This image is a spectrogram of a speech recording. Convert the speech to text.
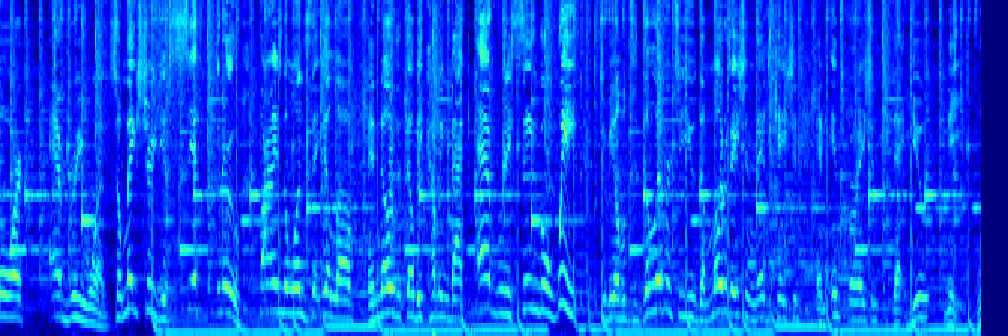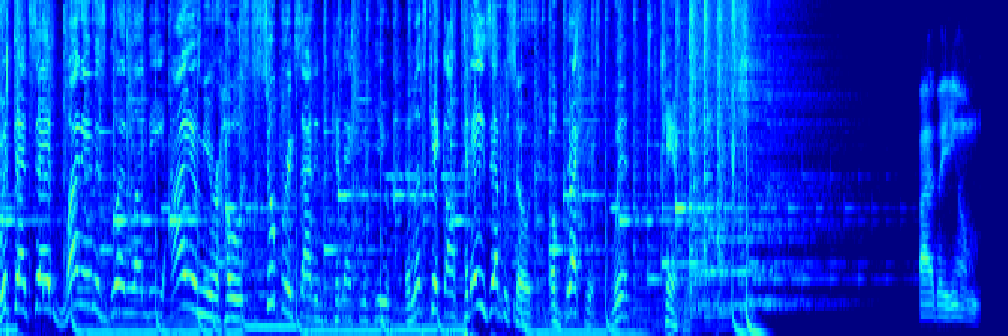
for everyone. So make sure you sift through, find the ones that you love, and know that they'll be coming back every single week to be able to deliver to you the motivation and education and inspiration that you need. With that said, my name is Glenn Lundy. I am your host. Super excited to connect with you. And let's kick off today's episode of Breakfast with Champions. 5 a.m.,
